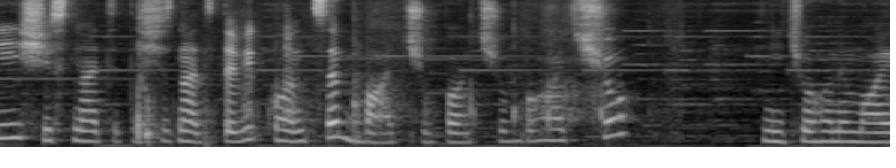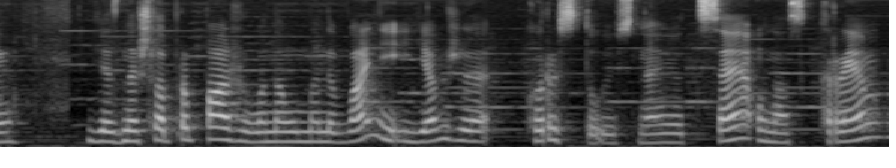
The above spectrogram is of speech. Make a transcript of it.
І 16, 16 віконце. Бачу, бачу, бачу. Нічого немає. Я знайшла пропажу, вона у мене в ванні, і я вже користуюсь нею. Це у нас крем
